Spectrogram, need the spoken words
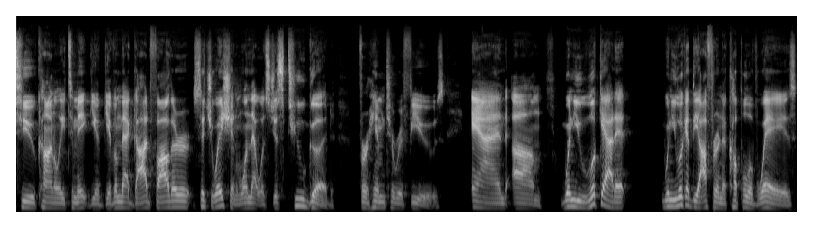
to Connelly to make you know give him that Godfather situation, one that was just too good for him to refuse. And um, when you look at it when you look at the offer in a couple of ways,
